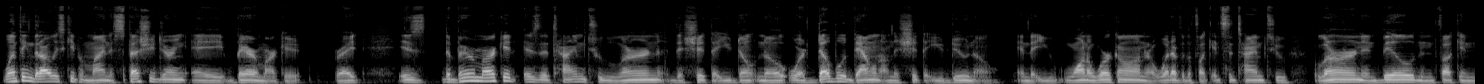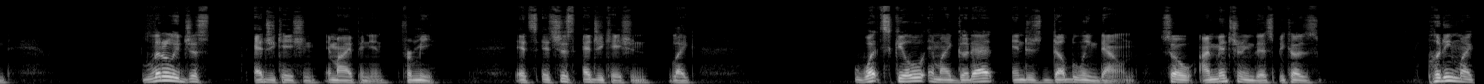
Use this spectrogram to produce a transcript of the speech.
one thing that I always keep in mind, especially during a bear market, right, is the bear market is the time to learn the shit that you don't know or double down on the shit that you do know and that you want to work on or whatever the fuck. It's the time to learn and build and fucking literally just education in my opinion for me. It's it's just education. Like what skill am I good at and just doubling down. So I'm mentioning this because putting my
